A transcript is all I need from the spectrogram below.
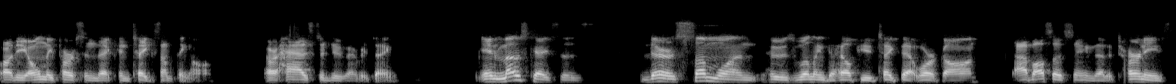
are the only person that can take something on or has to do everything in most cases, there's someone who's willing to help you take that work on. I've also seen that attorneys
